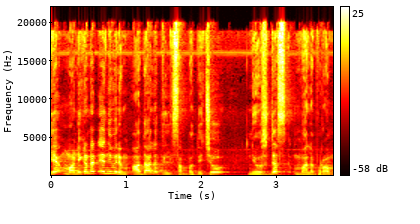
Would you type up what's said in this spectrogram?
കെ മണികണ്ഠൻ എന്നിവരും അദാലത്തിൽ സംബന്ധിച്ചു. News desk Malappuram.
